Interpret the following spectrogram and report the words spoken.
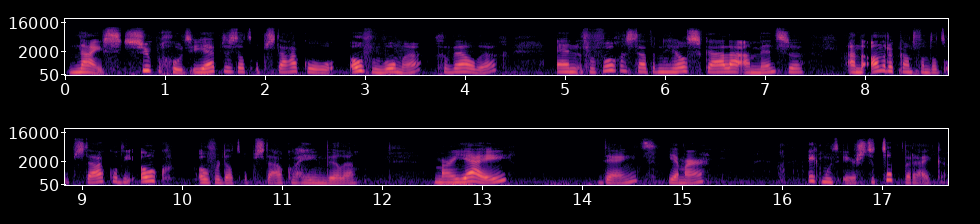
nice, supergoed. Je hebt dus dat obstakel overwonnen. Geweldig. En vervolgens staat er een heel scala aan mensen aan de andere kant van dat obstakel die ook over dat obstakel heen willen. Maar jij denkt, ja maar, ik moet eerst de top bereiken.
